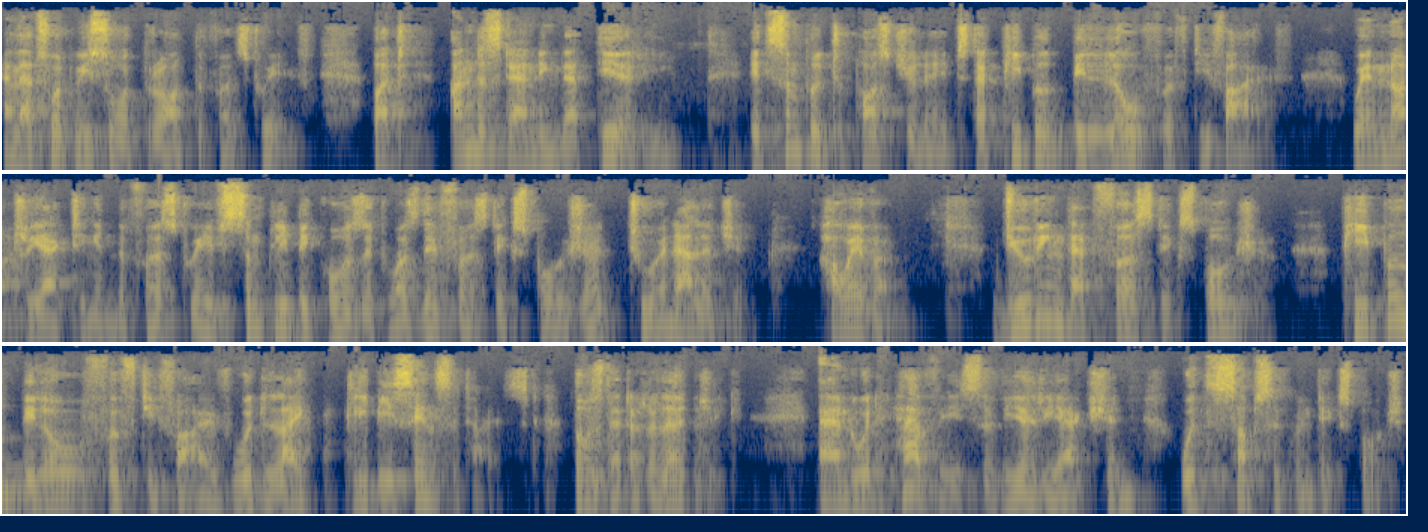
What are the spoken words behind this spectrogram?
And that's what we saw throughout the first wave. But understanding that theory, it's simple to postulate that people below 55 were not reacting in the first wave simply because it was their first exposure to an allergen. However, during that first exposure, people below 55 would likely be sensitized, those that are allergic, and would have a severe reaction with subsequent exposure.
